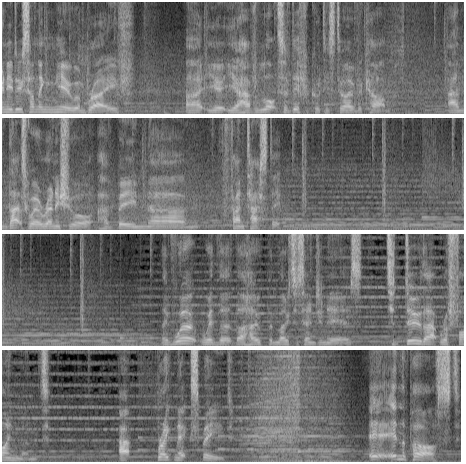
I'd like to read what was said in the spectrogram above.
When you do something new and brave, uh, you, you have lots of difficulties to overcome. And that's where Renishaw have been um, fantastic. They've worked with the, the Hope and Lotus engineers to do that refinement at breakneck speed. In the past,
